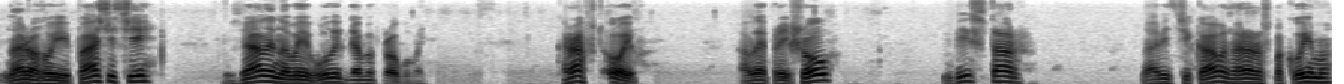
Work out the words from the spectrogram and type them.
на роговій пасіці взяли новий вулик для випробувань. Крафт Ойл. Але прийшов Бістар. Навіть цікаво, зараз розпакуємо.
